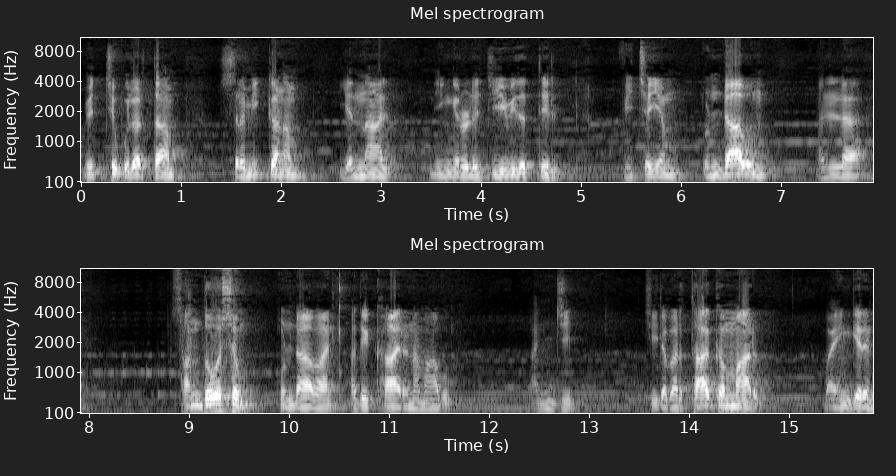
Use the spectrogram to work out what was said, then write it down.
വെച്ചു പുലർത്താൻ ശ്രമിക്കണം എന്നാൽ നിങ്ങളുടെ ജീവിതത്തിൽ വിജയം ഉണ്ടാവും നല്ല സന്തോഷം ഉണ്ടാവാൻ അത് കാരണമാവും. അഞ്ച്. ചില ഭർത്താക്കന്മാർ ഭയങ്കര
